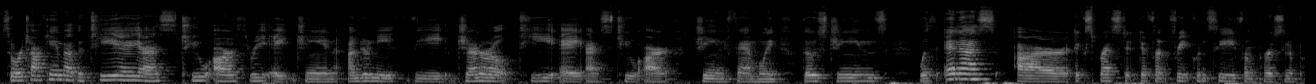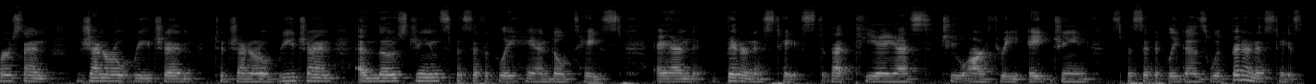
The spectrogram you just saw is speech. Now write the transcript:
So we're talking about the TAS2R38 gene underneath the general TAS2R gene family. Those genes within us are expressed at different frequency from person to person, general region to general region, and those genes specifically handle taste and bitterness taste. That TAS2R38 gene specifically does with bitterness taste.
